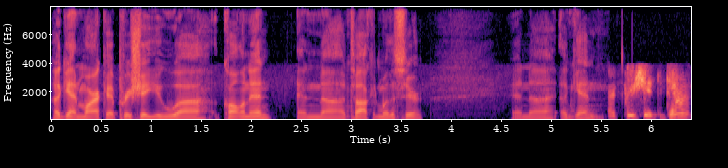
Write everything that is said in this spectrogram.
again, Marc, I appreciate you uh, calling in and uh, talking with us here. And uh, again, I appreciate the time.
